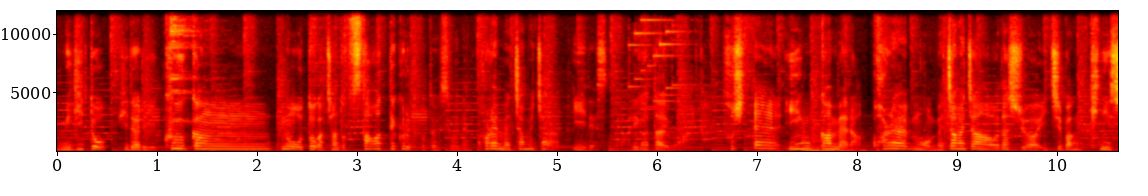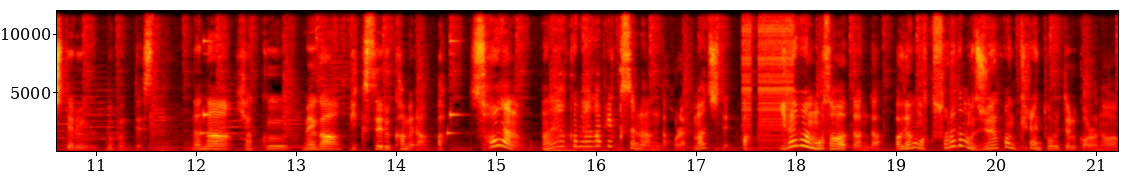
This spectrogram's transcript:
右と左空間の音がちゃんと伝わってくるってことですよね。これめちゃめちゃいいですね。ありがたいわ。そしてインカメラ。これもうめちゃめちゃ私は一番気にしてる部分ですね。700メガピクセルカメラ。あそうなの？700メガピクセルなんだこれ。マジで？あ11もそうだったんだ。あでもそれでも十分綺麗に撮れてるからな。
